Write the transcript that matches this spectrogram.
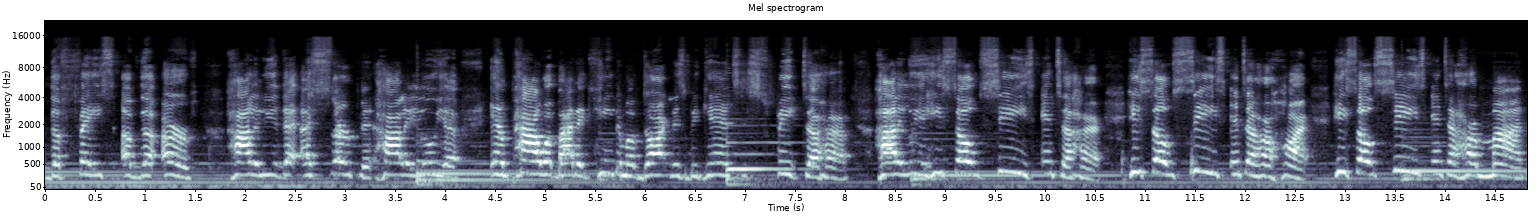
the face of the earth. Hallelujah, that a serpent, hallelujah, empowered by the kingdom of darkness began to speak to her. Hallelujah. He sowed seeds into her. He sowed seeds into her heart. He sowed seeds into her mind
